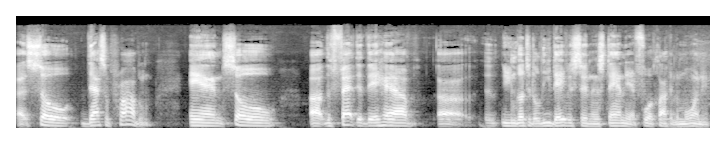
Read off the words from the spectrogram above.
Uh, so that's a problem. And so uh, the fact that they have, uh, you can go to the Lee Davidson and stand there at four o'clock in the morning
